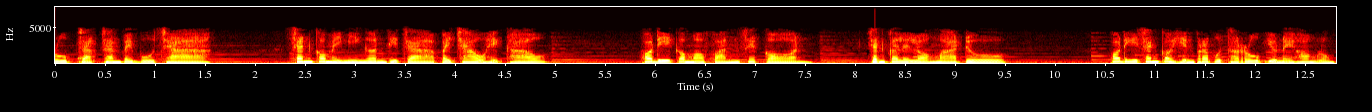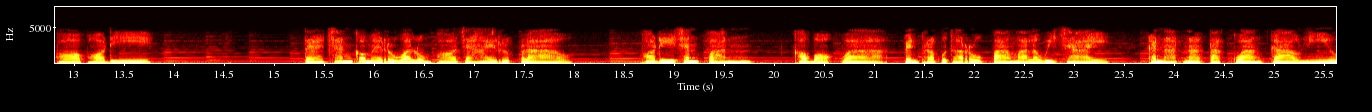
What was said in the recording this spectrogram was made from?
รูปจากฉันไปบูชา ฉันก็ไม่มีเงินที่จะไปเช่าให้เขา พอดีก็มาฝันเสียก่อน ฉันก็เลยลองมาดู พอดีฉันก็เห็นพระพุทธรูปอยู่ในห้องหลวงพ่อพอดี แต่ฉันก็ไม่รู้ว่าหลวงพ่อจะให้หรือเปล่า พอดีฉันฝัน เขาบอกว่าเป็นพระพุทธรูปปางมาลวิชัย ขนาดหน้าตักกว้างเก้านิ้ว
